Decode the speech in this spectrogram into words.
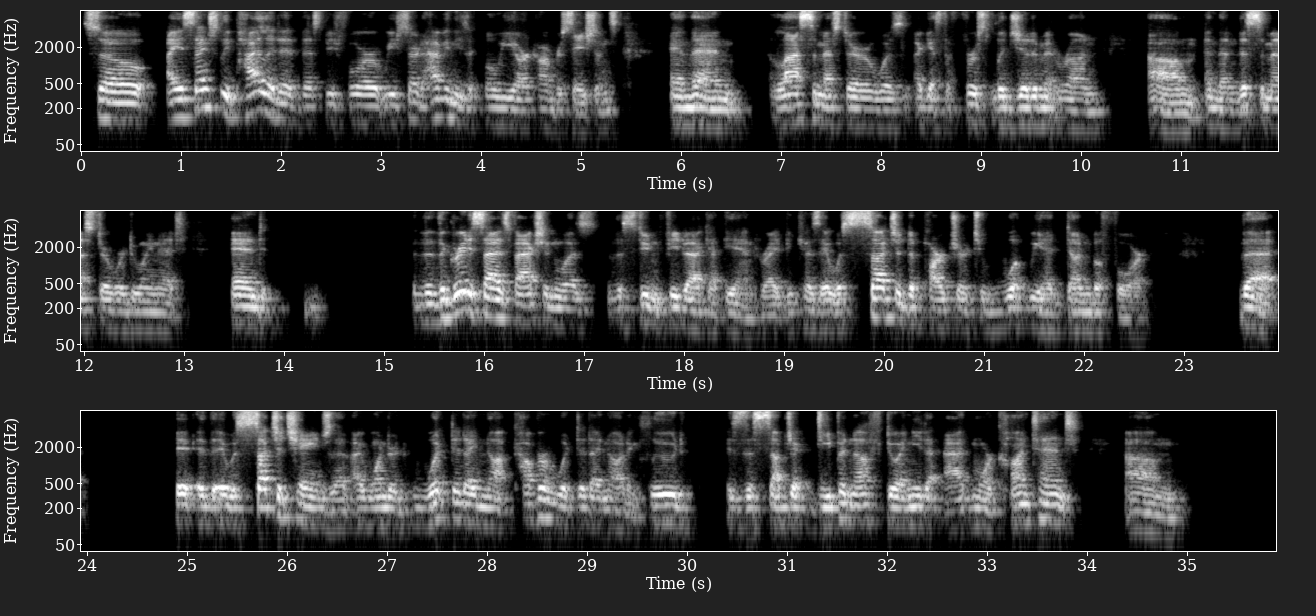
So I essentially piloted this before we started having these OER conversations. And then last semester was, I guess, the first legitimate run. Um, and then this semester we're doing it. And the, the greatest satisfaction was the student feedback at the end, right? Because it was such a departure to what we had done before. That it, it, was such a change that I wondered, what did I not cover? What did I not include? Is this subject deep enough? Do I need to add more content? Um,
